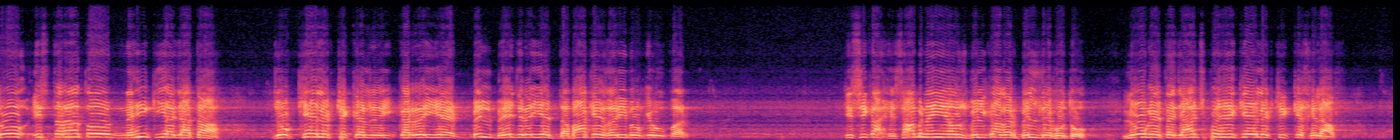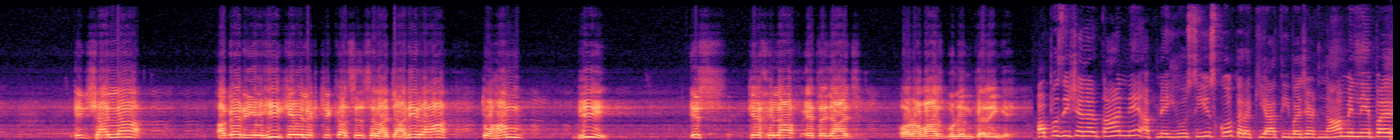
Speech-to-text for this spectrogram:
तो इस तरह तो नहीं किया जाता जो के इलेक्ट्रिक कर रही कर रही है, बिल भेज रही है दबा के गरीबों के ऊपर। किसी का हिसाब नहीं है उस बिल का, अगर बिल देखो तो। लोग एहतजाज पे हैं के इलेक्ट्रिक के खिलाफ। इंशाला अगर यही के इलेक्ट्रिक का सिलसिला जारी रहा तो हम भी इसके खिलाफ एहतजाज और आवाज़ बुलंद करेंगे। अपोजिशन अरकान ने अपने यूसीज को तरक्याती बजट न मिलने पर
